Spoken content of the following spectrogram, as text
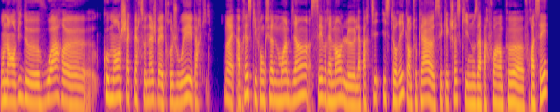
On a envie de voir euh, comment chaque personnage va être joué et par qui. Ouais. Après, ce qui fonctionne moins bien, c'est vraiment le, la partie historique. En tout cas, euh, c'est quelque chose qui nous a parfois un peu euh, froissé,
